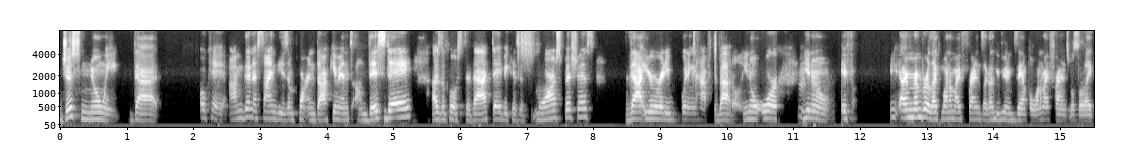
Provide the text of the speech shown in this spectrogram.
just knowing that okay, I'm going to sign these important documents on this day as opposed to that day because it's more auspicious, that you're already winning half the battle, you know, or, you know, mm-hmm. if I remember like one of my friends, like I'll give you an example. One of my friends was like,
